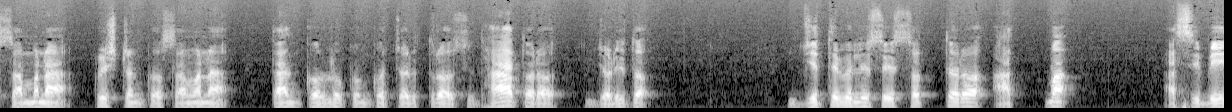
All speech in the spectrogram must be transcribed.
ସାମନା କୃଷ୍ଣଙ୍କ ସାମନା ତାଙ୍କ ଲୋକଙ୍କ ଚରିତ୍ର ସିଦ୍ଧାନ୍ତର ଜଡ଼ିତ ଯେତେବେଳେ ସେ ସତ୍ୟର ଆତ୍ମା ଆସିବେ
